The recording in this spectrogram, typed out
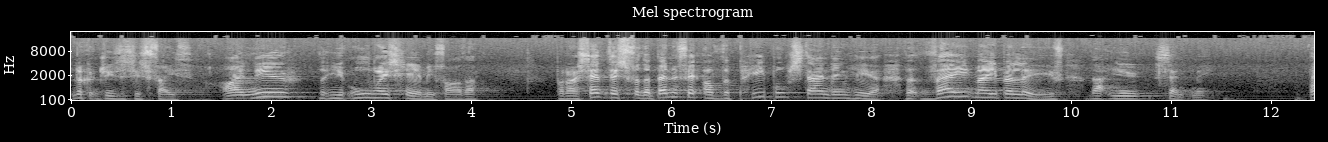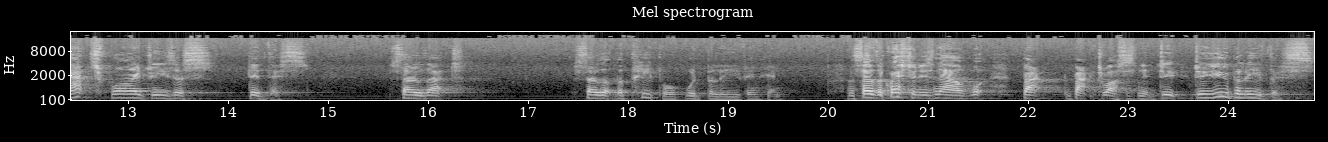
look at Jesus' faith. I knew that you always hear me, Father, but I said this for the benefit of the people standing here, that they may believe that you sent me. That's why Jesus did this, so that, so that the people would believe in him. And so the question is now, what, back, back to us, isn't it? Do, do you believe this?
